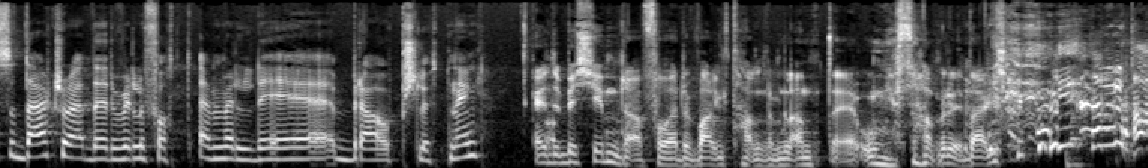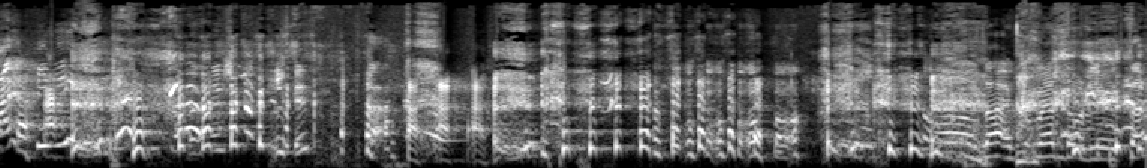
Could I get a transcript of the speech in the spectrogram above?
Så der tror jeg dere ville fått en veldig bra oppslutning. Er du bekymra for valgtallene blant eh, unge samer i dag? Åh, det her kommer jeg dårlig ut av.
